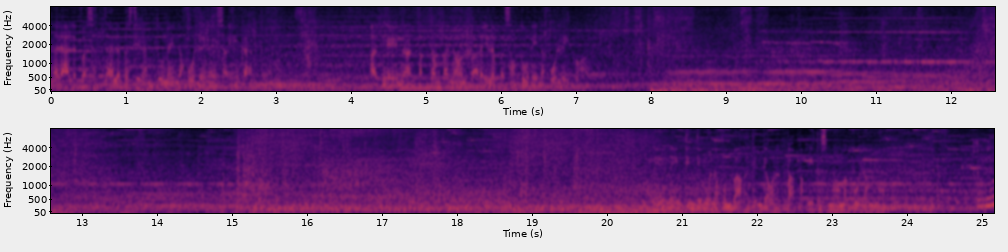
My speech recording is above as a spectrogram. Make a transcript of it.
Nalalabas at lalabas din ang tunay na kulay ng isang engkanto. At ngayon na ang takdang panahon para ilabas ang tunay na kulay ko. Naintindihan mo na kung bakit hindi ako nagpapakita sa mga magulang mo. Ano?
